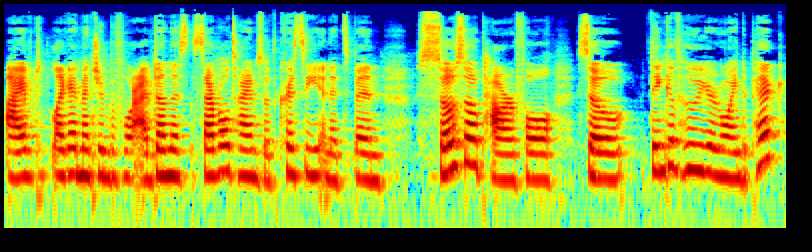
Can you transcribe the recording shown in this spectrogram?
I've, like I mentioned before, I've done this several times with Chrissy and it's been so, so powerful. So think of who you're going to pick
